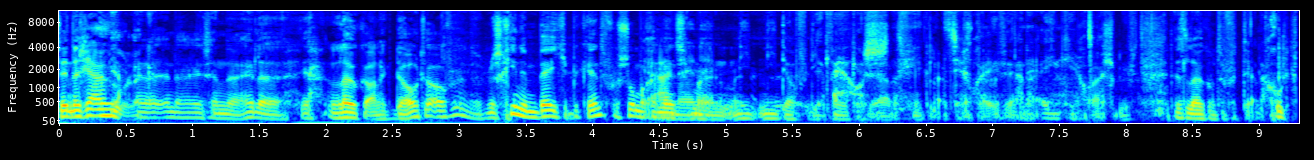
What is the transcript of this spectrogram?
20 jaar Ja, huwelijk? en, en daar is een eh, hele ja, een leuke anekdote over. Dat is misschien een beetje bekend voor sommige Ja, mensen. nee, maar nee, niet- niet over die Ja. Ja, dat vind ik leuk. Zeg maar even ja, nee, één keer, alsjeblieft. Dat is leuk om te vertellen. Goed,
